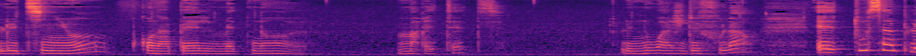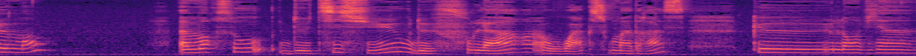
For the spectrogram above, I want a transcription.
le tignon, qu'on appelle maintenant euh, marée-tête, le nouage de foulard, est tout simplement un morceau de tissu ou de foulard, wax ou madras, que l'on vient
